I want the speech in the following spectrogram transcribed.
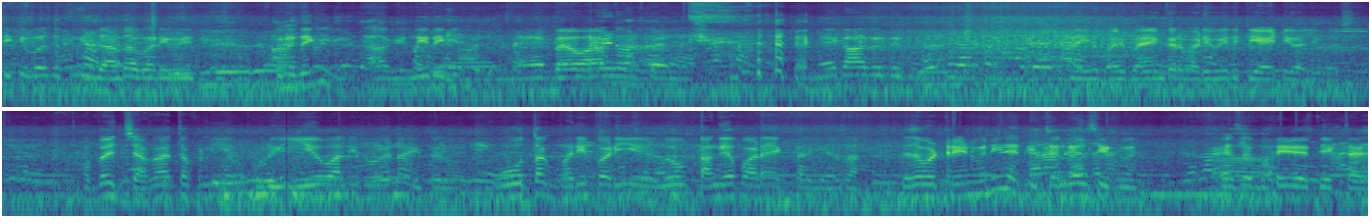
टी की बस इतनी ज़्यादा भरी हुई थी। तूने देखी? आगे नहीं देखी? मैं वहाँ मैं कहाँ से देखूँ? नहीं भाई भयंकर भरी हुई थी टी वाली बस। अबे जगह तक नहीं है पूरी ये वाली जो है ना इधर वो तक भरी पड़ी है। लोग टांगे पड़े हैं एक तरीके ऐसा जैसे वो ट्रेन में नहीं रहती जनरल सीट में ऐसे भरी रहती एक तरह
